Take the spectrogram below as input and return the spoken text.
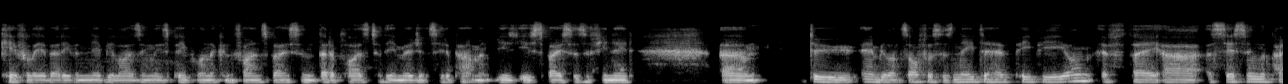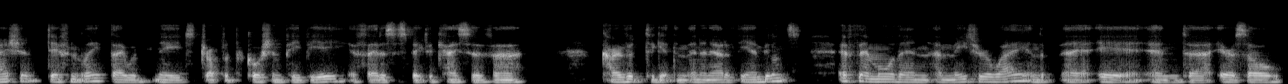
carefully about even nebulizing these people in a confined space, and that applies to the emergency department. Use, use spaces if you need. Um, do ambulance officers need to have PPE on? If they are assessing the patient, definitely they would need droplet precaution PPE if they had a suspected case of uh, COVID to get them in and out of the ambulance. If they're more than a meter away and the uh, air and uh, aerosol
